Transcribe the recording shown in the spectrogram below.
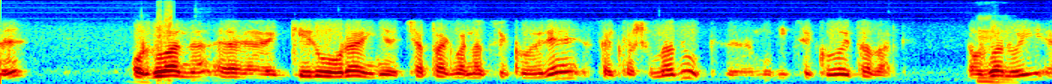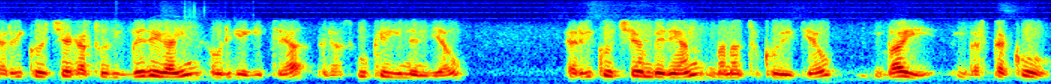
eh? Orduan, e, gero orain txapak banatzeko ere, zailtasun baduk, e, mugitzeko eta bar. Orduan mm. hori, herriko etxeak hartu dik bere gain, hori egitea, beraz guk eginen diau. Herriko etxean berean banatuko ditu bai, bertako,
